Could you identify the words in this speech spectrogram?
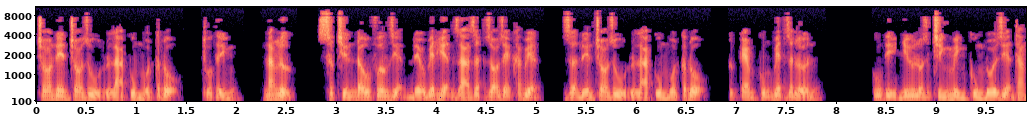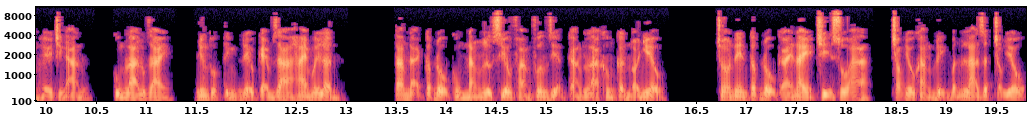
cho nên cho dù là cùng một cấp độ thuộc tính, năng lực sức chiến đấu phương diện đều biết hiện ra rất rõ rệt khác biệt, dẫn đến cho dù là cùng một cấp độ, cực kém cũng biết rất lớn. Cũng tỉ như luật chính mình cùng đối diện thằng hề chính án, cùng là lục giai, nhưng thuộc tính đều kém ra hai mươi lần. Tam đại cấp độ cùng năng lực siêu phàm phương diện càng là không cần nói nhiều. Cho nên cấp độ cái này trị số a, trọng yếu khẳng định vẫn là rất trọng yếu,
